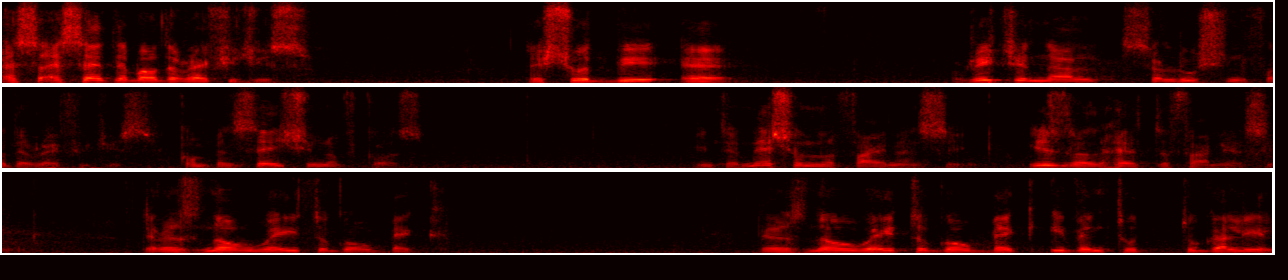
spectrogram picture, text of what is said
As I said about the refugees, there should be a regional solution for the refugees. Compensation, of course. International financing. Israel has the financing. There is no way to go back. There is no way to go back even to, to Galil,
